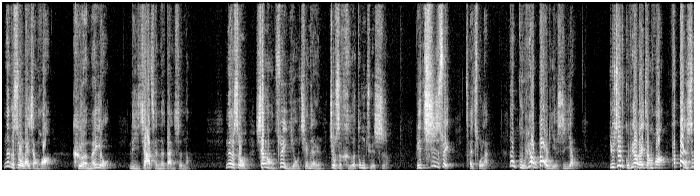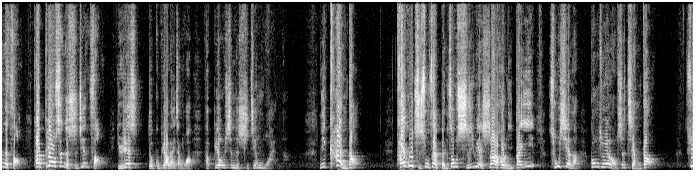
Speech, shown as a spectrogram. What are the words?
那个时候来讲的话，可没有李嘉诚的诞生了。那个时候，香港最有钱的人就是河东爵士，连七十岁才出来。那股票道理也是一样，有些股票来讲的话，它诞生的早，它飙升的时间早；有些的股票来讲的话，它飙升的时间晚你看到台股指数在本周十月十二号礼拜一出现了，龚作人员老师讲到，追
